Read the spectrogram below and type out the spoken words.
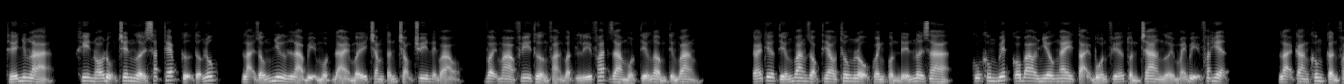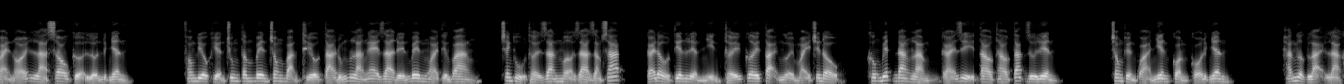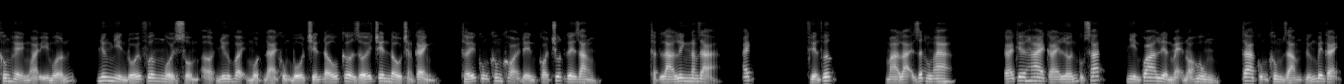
Thế nhưng là, khi nó đụng trên người sắt thép cự tượng lúc, lại giống như là bị một đài mấy trăm tấn trọng truy nện vào, vậy mà phi thường phản vật lý phát ra một tiếng ầm tiếng vang. Cái kia tiếng vang dọc theo thông lộ quanh quẩn đến nơi xa, cũng không biết có bao nhiêu ngay tại bốn phía tuần tra người máy bị phát hiện lại càng không cần phải nói là sau cửa lớn địch nhân. Phòng điều khiển trung tâm bên trong bản thiếu tá đúng là nghe ra đến bên ngoài tiếng vang, tranh thủ thời gian mở ra giám sát, cái đầu tiên liền nhìn thấy cơi tại người máy trên đầu, không biết đang làm cái gì tao thao tác dư liên. Trong thuyền quả nhiên còn có địch nhân. Hắn ngược lại là không hề ngoài ý muốn, nhưng nhìn đối phương ngồi xổm ở như vậy một đài khủng bố chiến đấu cơ giới trên đầu chẳng cảnh, thấy cũng không khỏi đến có chút gây răng. Thật là linh năng giả, ách, phiền phức, mà lại rất hung a. Cái kia hai cái lớn cục sắt, nhìn qua liền mẹ nó hung, ta cũng không dám đứng bên cạnh.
